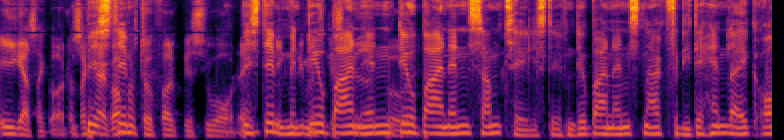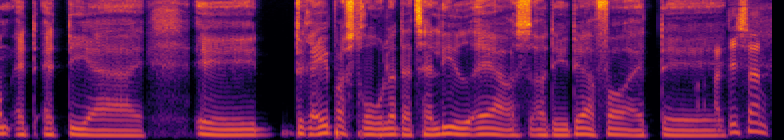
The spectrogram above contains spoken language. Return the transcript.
ikke er så godt. Og så kan Bestemt. jeg godt forstå, at folk bliver sure over det. Bestemt, Ikke, men det er, jo bare en anden, på- det er jo bare en anden samtale, Steffen. Det er jo bare en anden snak, fordi det handler ikke om, at, at det er øh, dræberstråler, der tager livet af os, og det er derfor, at... Øh, Ja, det er sandt.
